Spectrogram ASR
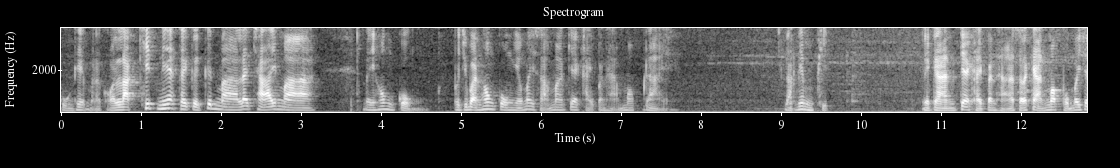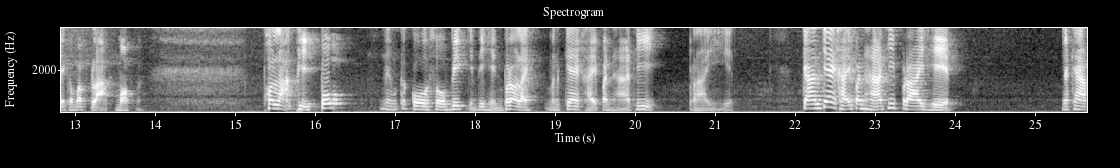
กรุงเทพมหานครหลักคิดเนี้ยเคยเกิดขึ้นมาและใช้มาในฮ่องกงปัจจุบันฮ่องกงยังไม่สามารถแก้ไขปัญหาม็อบได้ หลักเนี้มันผิด ในการแก้ไขปัญหาสถานการณ์ม็อบผมไม่ใช่คำว่าปราบม็อบพอหลักผิดปุ๊บ เนี่ยมันก็โกโซบิกอย่างที่เห็นเพราะอะไรมันแก้ไขปัญหาที่ปลายเหตุ การแก้ไขปัญหาที่ปลายเหตุนะครับ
